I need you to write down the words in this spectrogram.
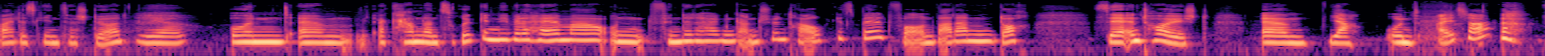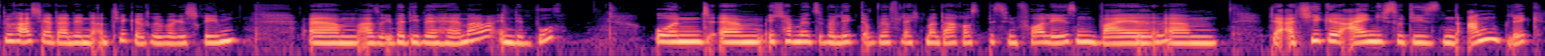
weitestgehend zerstört. Ja. Und ähm, er kam dann zurück in die Wilhelma und findet halt ein ganz schön trauriges Bild vor und war dann doch sehr enttäuscht. Ähm, ja, und Aisha, du hast ja da den Artikel drüber geschrieben, ähm, also über die Wilhelma in dem Buch. Und ähm, ich habe mir jetzt überlegt, ob wir vielleicht mal daraus ein bisschen vorlesen, weil ähm, der Artikel eigentlich so diesen Anblick,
